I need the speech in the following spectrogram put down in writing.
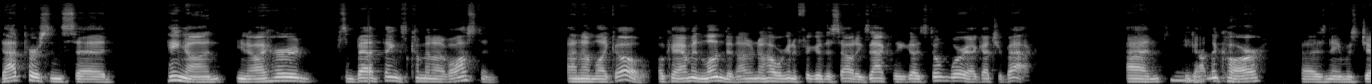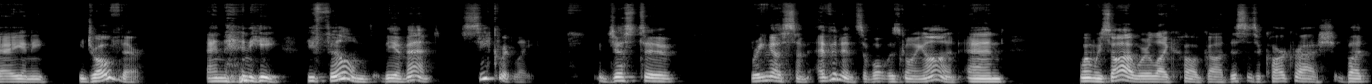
that person said, "Hang on, you know, I heard some bad things coming out of Austin." And I'm like, oh, okay, I'm in London. I don't know how we're going to figure this out exactly. He goes, don't worry, I got your back. And mm-hmm. he got in the car. Uh, his name was Jay, and he he drove there, and then he he filmed the event secretly, just to bring us some evidence of what was going on. And when we saw it, we are like, oh God, this is a car crash. But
